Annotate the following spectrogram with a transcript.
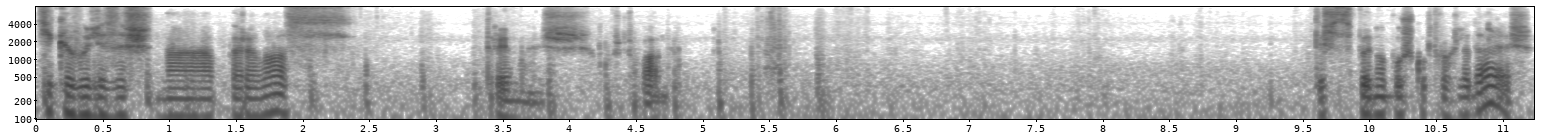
Тільки вилізеш на перелаз, тримаєш шпаги. Ти ж спину пушку проглядаєш?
